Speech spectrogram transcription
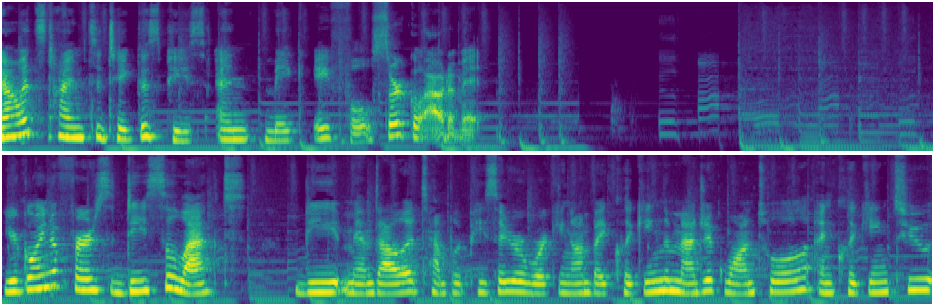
Now it's time to take this piece and make a full circle out of it. You're going to first deselect the mandala template piece that you're working on by clicking the magic wand tool and clicking to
